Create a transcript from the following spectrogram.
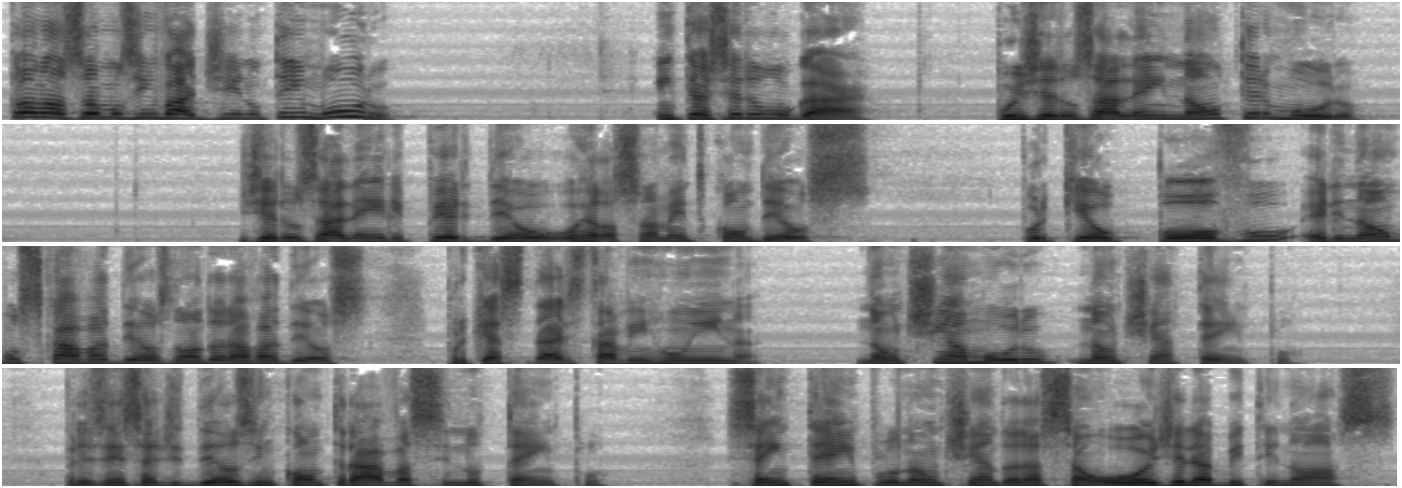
Então nós vamos invadir, não tem muro. Em terceiro lugar, por Jerusalém não ter muro, Jerusalém ele perdeu o relacionamento com Deus. Porque o povo, ele não buscava Deus, não adorava Deus, porque a cidade estava em ruína. Não tinha muro, não tinha templo. A presença de Deus encontrava-se no templo. Sem templo não tinha adoração. Hoje ele habita em nós.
